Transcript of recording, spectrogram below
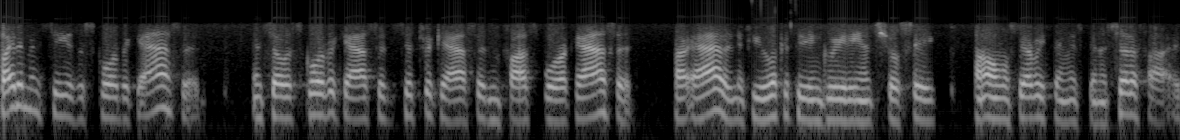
Vitamin C is ascorbic acid, and so ascorbic acid, citric acid, and phosphoric acid are added. And if you look at the ingredients, you'll see almost everything has been acidified.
